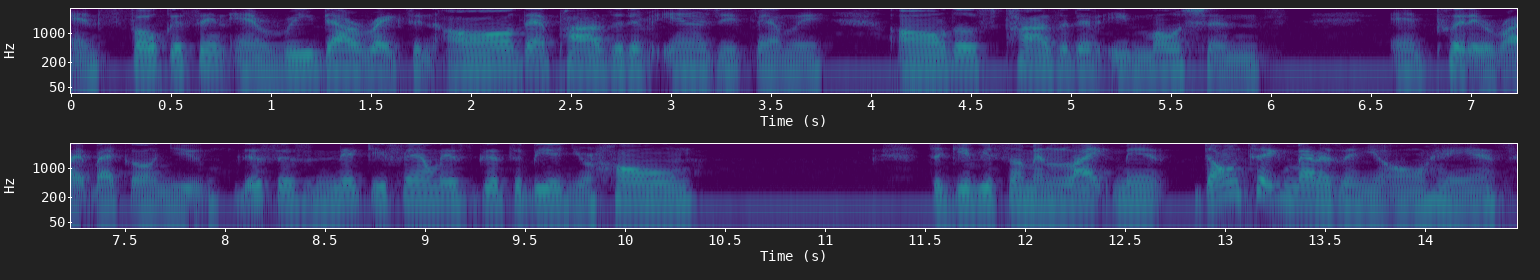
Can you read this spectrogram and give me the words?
and focusing and redirecting all that positive energy, family, all those positive emotions, and put it right back on you. This is Nikki, family. It's good to be in your home to give you some enlightenment. Don't take matters in your own hands.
